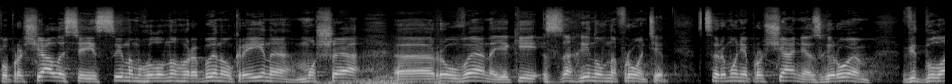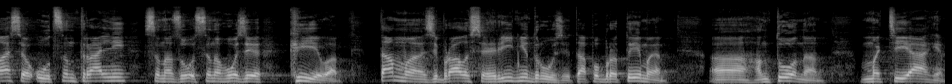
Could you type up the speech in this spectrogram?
Попрощалися із сином головного рабина України Моше е, Роувена, який загинув на фронті. Церемонія прощання з героєм відбулася у центральній синагозі Києва. Там е, зібралися рідні друзі та побратими е, Антона Маттіяги.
